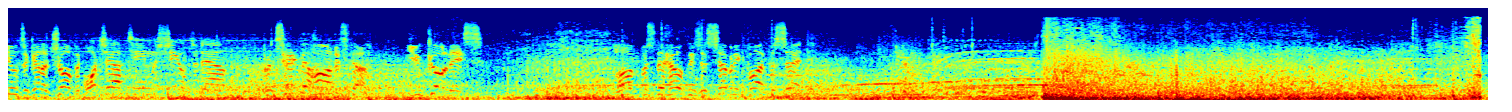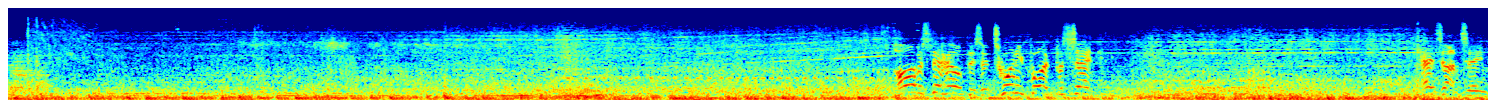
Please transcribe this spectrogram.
Shields are gonna drop. Watch out, team. The shields are down. Protect the harvester. You've got this. Harvester health is at 75%. Harvester health is at 25%. Heads up, team.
